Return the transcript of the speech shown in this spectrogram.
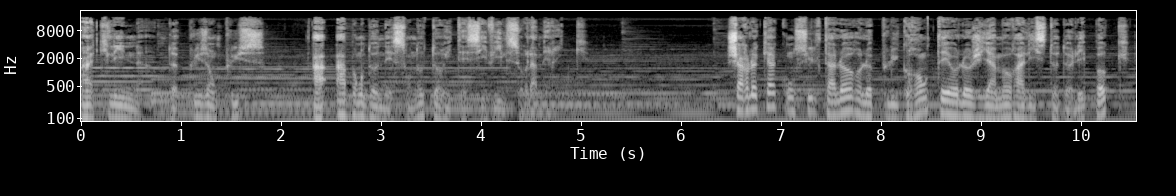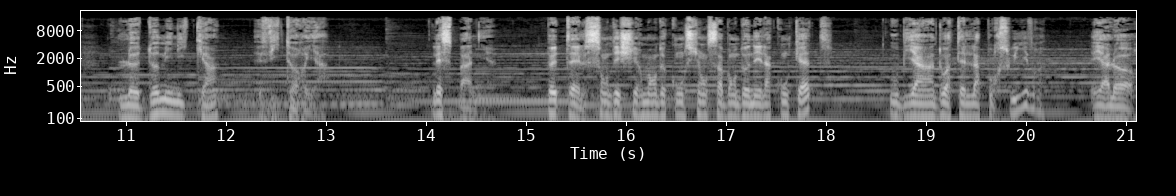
incline de plus en plus à abandonner son autorité civile sur l'Amérique. Charles Quint consulte alors le plus grand théologien moraliste de l'époque, le dominicain Vittoria. L'Espagne peut-elle sans déchirement de conscience abandonner la conquête Ou bien doit-elle la poursuivre? Et alors,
